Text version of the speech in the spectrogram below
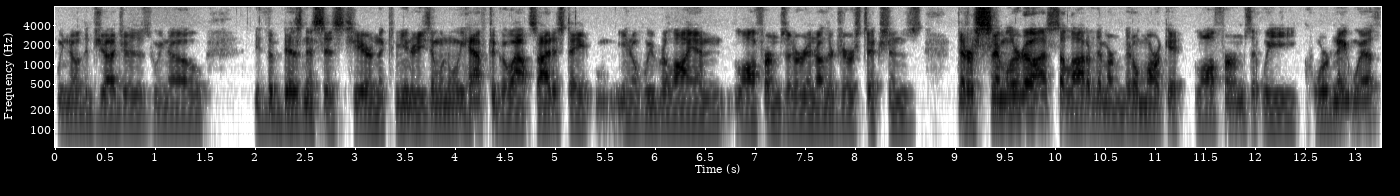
we know the judges, we know the businesses here in the communities, and when we have to go outside of state, you know we rely on law firms that are in other jurisdictions that are similar to us. A lot of them are middle market law firms that we coordinate with.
